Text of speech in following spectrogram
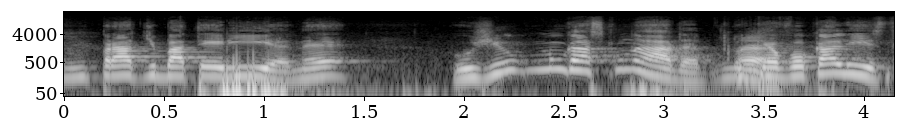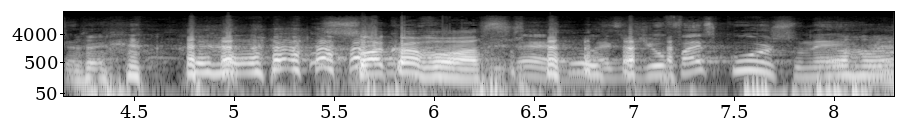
um prato de bateria, né? O Gil não gasta com nada, porque É. é vocalista. Né? Só com a voz. É, mas o Gil faz curso, né? Aham.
